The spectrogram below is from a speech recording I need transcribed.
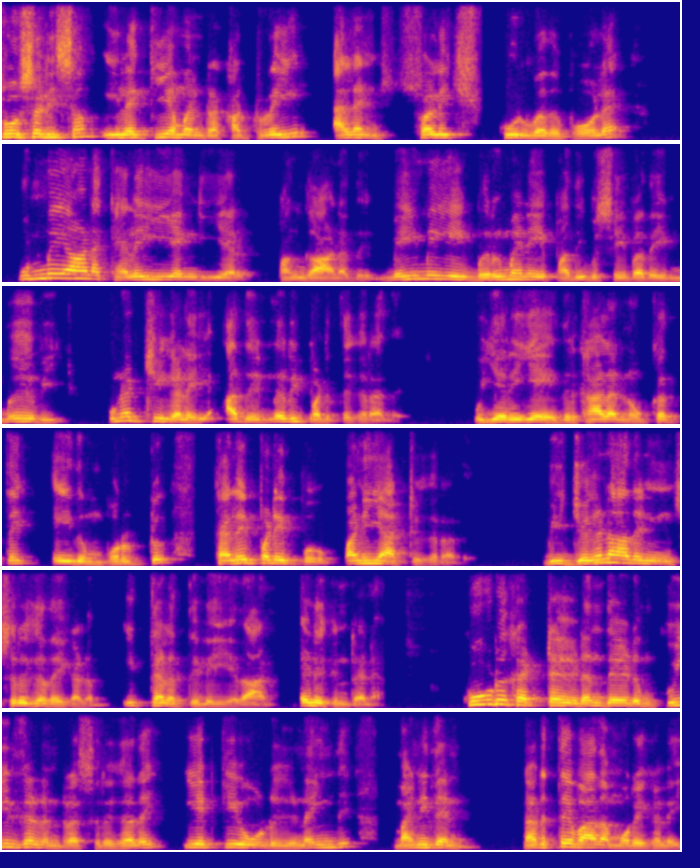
சோசலிசம் இலக்கியம் என்ற கட்டுரையில் அலன் சொலிச் கூறுவது போல உண்மையான கலை இயங்கியல் பங்கானது மெய்மையை வெறுமனே பதிவு செய்வதை மேவி உணர்ச்சிகளை அது நெறிப்படுத்துகிறது. உயரிய எதிர்கால நோக்கத்தை எய்தும் பொருட்டு கலைப்படைப்பு பணியாற்றுகிறது. வி. ஜெகநாதனின் சிறுகதைகளும் இத்தலத்திலேயேதான் எழுகின்றன. கூடு கட்ட இடந்தேடும் குயில்கள் என்ற சிறுகதை இயற்கையோடு இணைந்து மனிதன் நடத்தைவாத முறைகளை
